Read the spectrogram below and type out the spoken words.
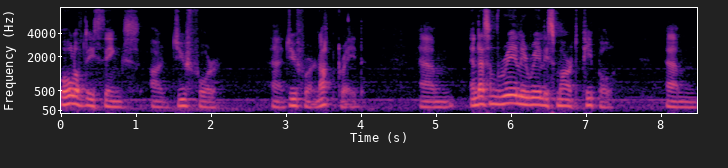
all of these things are due for uh, due for an upgrade, um, and there's some really really smart people um,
